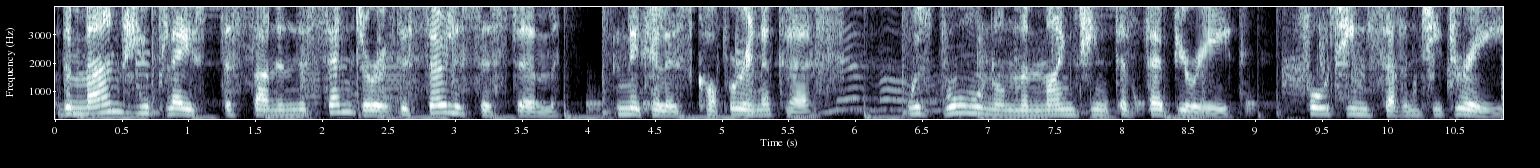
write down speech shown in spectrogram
The man who placed the sun in the center of the solar system, Nicholas Copernicus, was born on the 19th of February, 1473,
